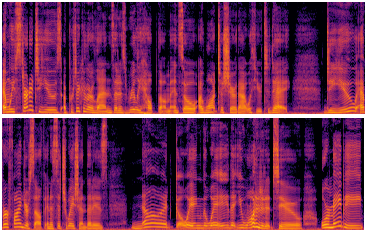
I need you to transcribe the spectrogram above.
And we've started to use a particular lens that has really helped them. And so I want to share that with you today. Do you ever find yourself in a situation that is not going the way that you wanted it to? Or maybe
